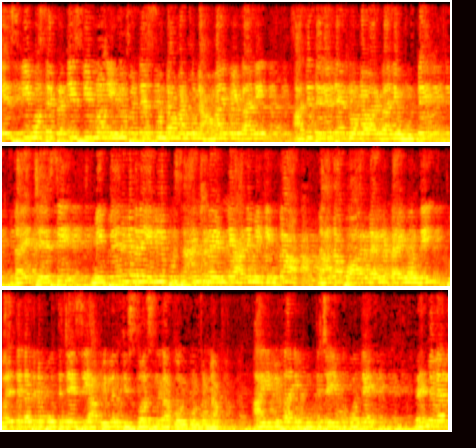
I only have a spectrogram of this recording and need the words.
ఏ స్కీమ్ వస్తే ప్రతి స్కీమ్లోని ఇల్లు పెట్టేసుకుంటాం అనుకునే అమాయకులు కానీ అతి తెలివితేటలు ఉన్నవారు కానీ ఉంటే దయచేసి మీ పేరు మీద ఇల్లు ఇప్పుడు శాంక్షన్ అయింటే అది మీకు ఇంకా దాదాపు ఆరు నెలల టైం ఉంది. త్వరితగతిన పూర్తి చేసి ఆ బిల్లును తీసుకోవాల్సిందిగా కోరుకుంటున్నాం. ఆ ఇల్లు కానీ పూర్తి చేయకపోతే రెండు వేల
